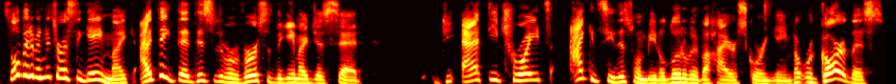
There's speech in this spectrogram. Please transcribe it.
It's a little bit of an interesting game, Mike. I think that this is the reverse of the game I just said. at Detroit, I could see this one being a little bit of a higher scoring game. But regardless,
